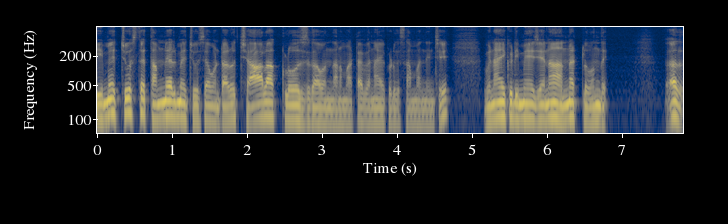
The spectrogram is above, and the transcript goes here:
ఇమేజ్ చూస్తే తమ్నేల్ మీద చూసే ఉంటారు. చాలా క్లోజ్‌గా ఉందన్నమాట వినాయకుడికి సంబంధించి. వినాయకుడి ఇమేజేనా అన్నట్లు ఉంది. అది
